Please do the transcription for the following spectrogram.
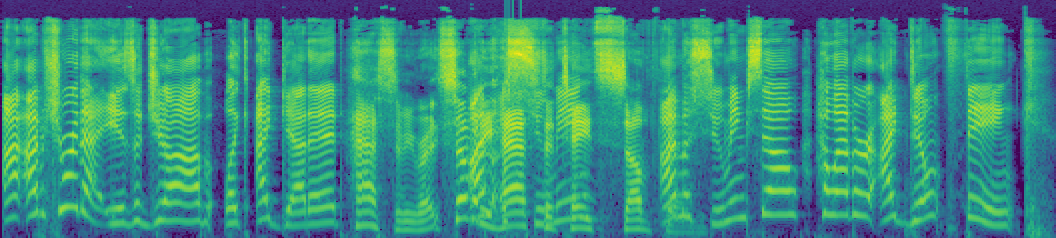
I, I'm sure that is a job. Like I get it. Has to be right. Somebody I'm has assuming- to taste something. I'm assuming so. However, I don't think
